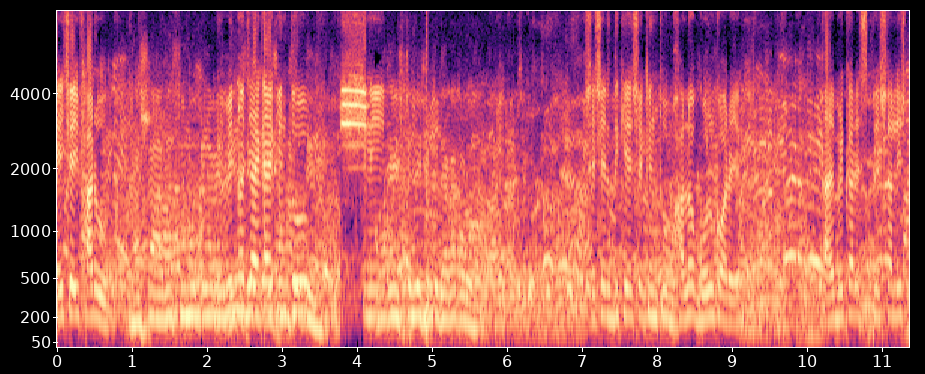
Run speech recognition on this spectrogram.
এই সেই ফারুক। বিভিন্ন জায়গায় কিন্তু তিনি শেষের দিকে এসে কিন্তু ভালো গোল করে। টাইব্রেকার স্পেশালিস্ট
